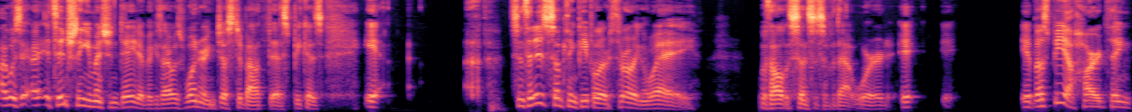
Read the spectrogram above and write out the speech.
I was. Uh, it's interesting you mentioned data because I was wondering just about this because it, since it is something people are throwing away, with all the senses of that word, it, it it must be a hard thing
